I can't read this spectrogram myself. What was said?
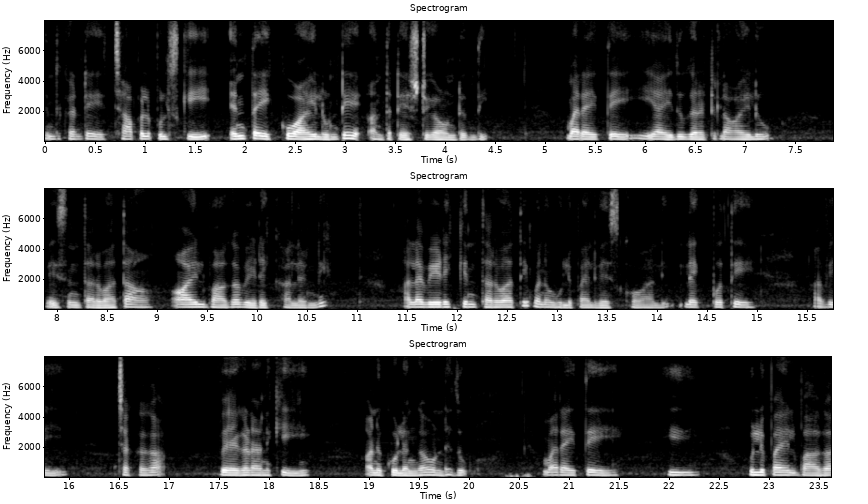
ఎందుకంటే చేపల పులుసుకి ఎంత ఎక్కువ ఆయిల్ ఉంటే అంత టేస్ట్గా ఉంటుంది. మరి అయితే ఈ ఐదు గరిటెల ఆయిల్ వేసిన తర్వాత ఆయిల్ బాగా వేడెక్కాలండి. అలా వేడెక్కిన తర్వాతే మనం ఉల్లిపాయలు వేసుకోవాలి. లేకపోతే అవి చక్కగా వేగడానికి అనుకూలంగా ఉండదు. మరి అయితే ఈ ఉల్లిపాయలు బాగా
